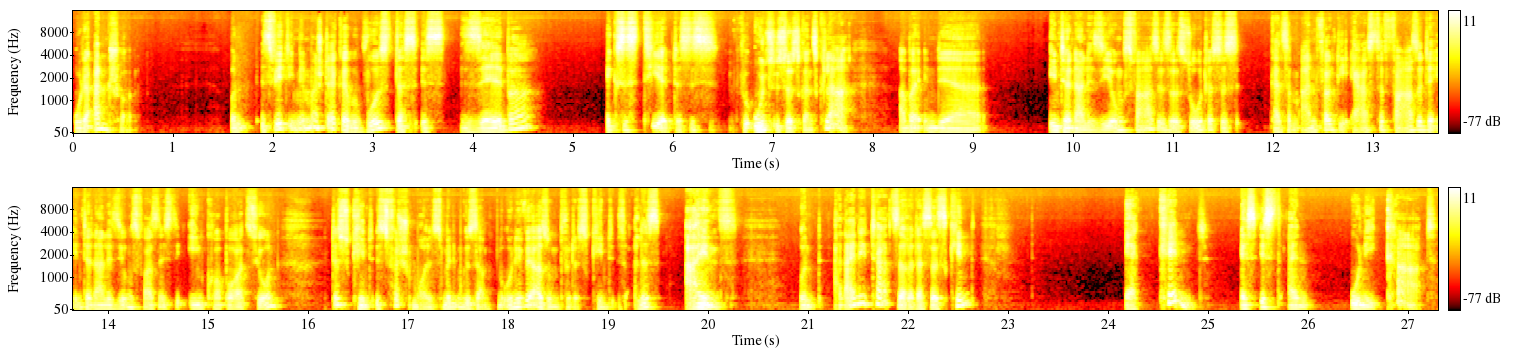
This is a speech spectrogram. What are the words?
oder anschauen. Und es wird ihm immer stärker bewusst, dass es selber existiert. Das ist, für uns ist das ganz klar. Aber in der Internalisierungsphase ist es so, dass es ganz am Anfang, die erste Phase der Internalisierungsphase ist die Inkorporation. Das Kind ist verschmolzen mit dem gesamten Universum. Für das Kind ist alles eins. Und allein die Tatsache, dass das Kind erkennt, es ist ein Unikat,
